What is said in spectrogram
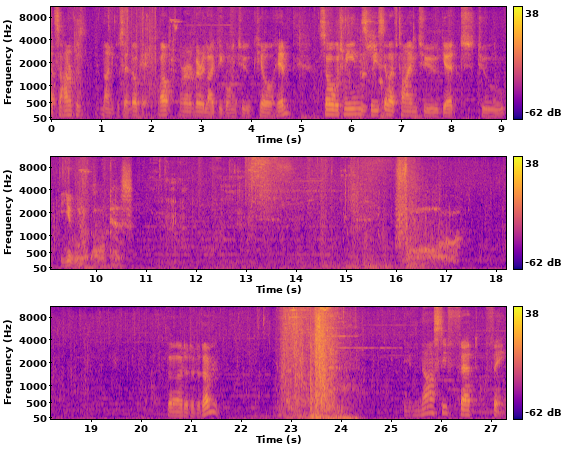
That's 100%, 90%. Okay, well, we're very likely going to kill him. So, which means we still have time to get to you. Orders. Da, da, da, da. You nasty fat thing.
